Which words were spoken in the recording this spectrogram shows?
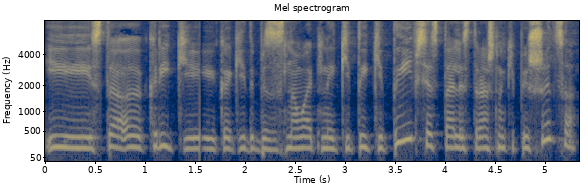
и ста, крики, какие-то безосновательные киты-киты, все стали страшно кипишиться,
